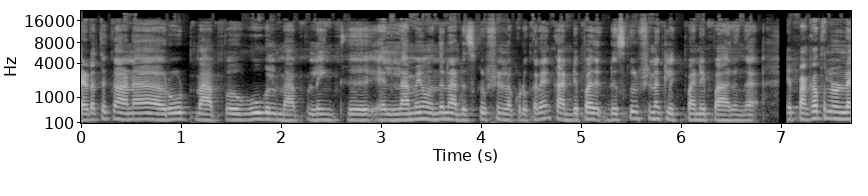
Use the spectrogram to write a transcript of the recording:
இடத்துக்கான route map Google map link எல்லாமே வந்து நான் டிஸ்கிரிப்ஷனில் கொடுக்குறேன். கண்டிப்பாக டிஸ்கிரிப்ஷனை கிளிக் பண்ணி பாருங்கள் பக்கத்தில் உள்ள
